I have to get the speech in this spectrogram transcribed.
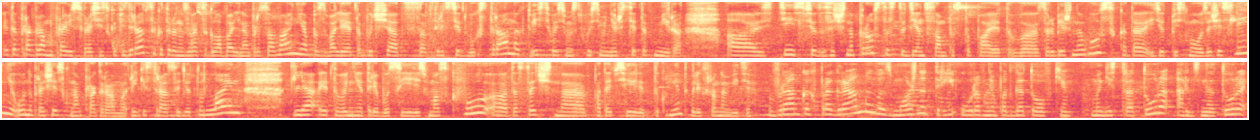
Это программа правительства Российской Федерации, которая называется «Глобальное образование», позволяет обучаться в 32 странах, 288 университетов мира. А здесь все достаточно просто. Студент сам поступает в зарубежный вуз. Когда идет письмо о зачислении, он обращается к нам в программу. Регистрация идет онлайн. Для этого не требуется ездить в Москву. А достаточно подать все документы в электронном виде. В рамках программы возможно три уровня подготовки – магистратура, ординатура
